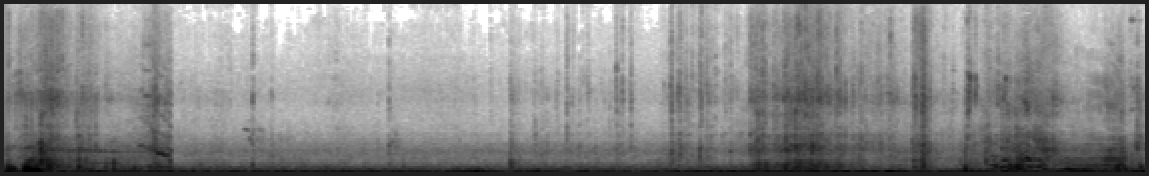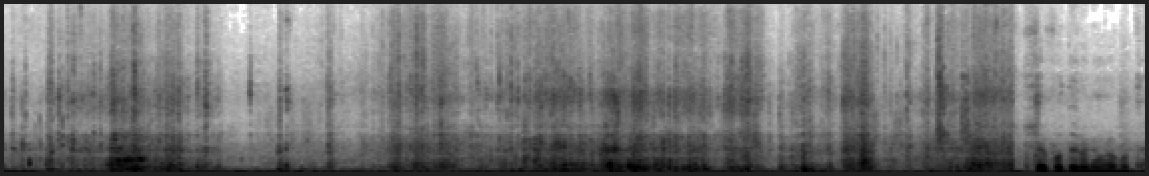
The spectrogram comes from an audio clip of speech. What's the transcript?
Do widzenia. Te wody robią robotę.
